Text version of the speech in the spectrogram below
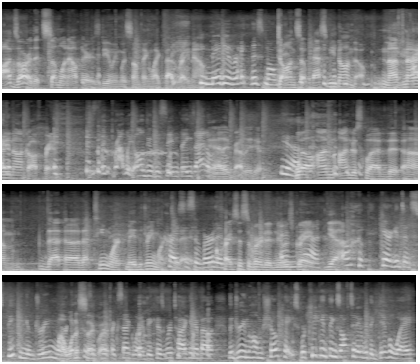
Odds are that someone out there is dealing with something like that right now. Maybe right this moment. Dawn soap. Has to be Dawn though. Not not any knockoff brand. they probably all do the same things. I don't Yeah, know. they probably do. Yeah. Well, I'm I'm just glad that um, that uh, that teamwork made the dream work Crisis today. averted. Crisis averted, and it was great. Yeah. Oh, Kerrigan said, speaking of dream work, Oh, what a this is a perfect segue because we're talking about the Dream Home Showcase. We're kicking things off today with a giveaway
